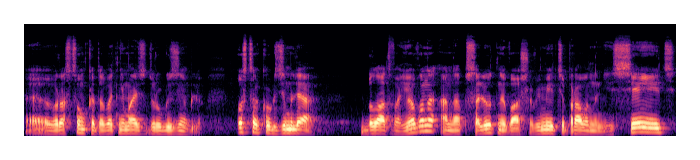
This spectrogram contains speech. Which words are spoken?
э, воровством, когда вы отнимаете другу землю. После того, как земля была отвоевана, она абсолютно ваша. Вы имеете право на ней сеять,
